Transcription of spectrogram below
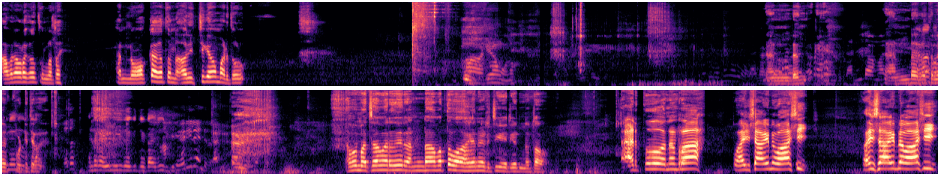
അവരവിടെ അകത്ത് തുള്ളട്ടെ. അവൻ ലോക്കകത്തുണ്ട് അവർ ഇച്ചിക്കാൻ മടുത്തോളൂ. രണ്ടും രണ്ടെണ്ണത്തിന് പൊട്ടിച്ചത് അപ്പം മച്ചാമാരത് രണ്ടാമത്തെ വാഹനം അടിച്ച് കയറ്റിയിട്ടുണ്ട് കേട്ടോ. അടുത്തത് വന്നണ്ടാ വൈശാഖിന് വാശി. വൈശാഖിന്റെ വാശി.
